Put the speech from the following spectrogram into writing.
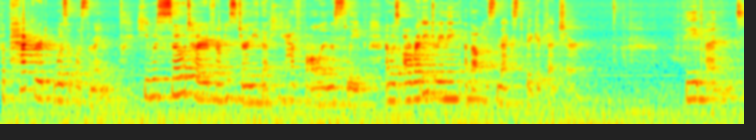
But Packard wasn't listening. He was so tired from his journey that he had fallen asleep and was already dreaming about his next big adventure. The end.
